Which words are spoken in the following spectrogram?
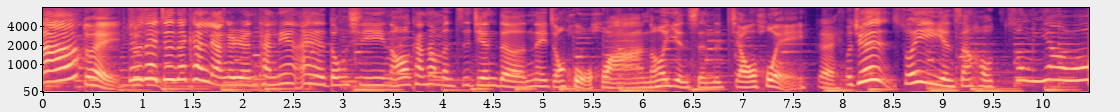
啊，对，对不对？就是在看两个人谈恋爱的东西，然后看他们之间的那种火花，然后眼神的交汇。对，我觉得所以眼神好重要哦，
